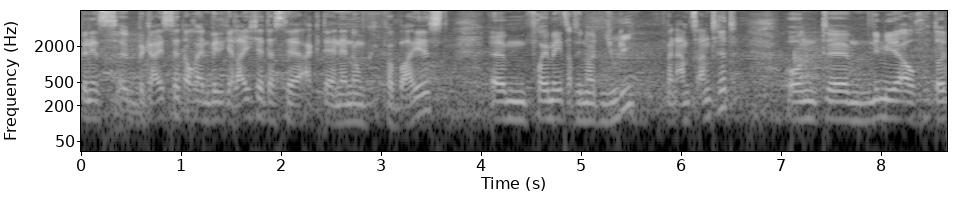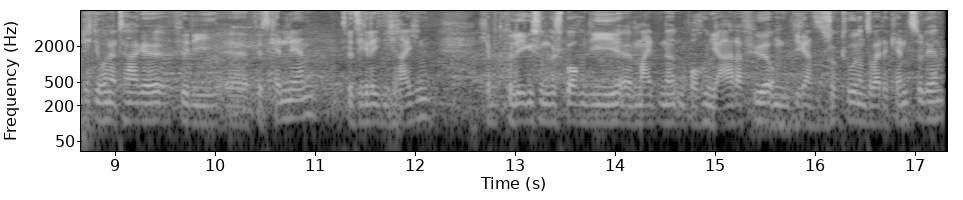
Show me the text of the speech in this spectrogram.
Ich bin jetzt äh, begeistert, auch ein wenig erleichtert, dass der Akt der Ernennung vorbei ist. Ähm, freue mich jetzt auf den 9. Juli, meinen Amtsantritt und ähm, nehme mir auch deutlich die 100 Tage für die, äh, fürs Kennenlernen. Das wird sicherlich nicht reichen. Ich habe mit Kollegen schon gesprochen, die äh, meinten, wir brauchen ein Jahr dafür, um die ganzen Strukturen und so weiter kennenzulernen.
